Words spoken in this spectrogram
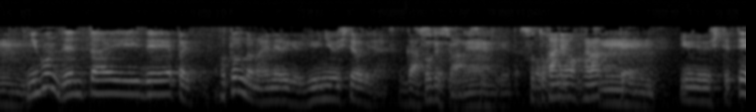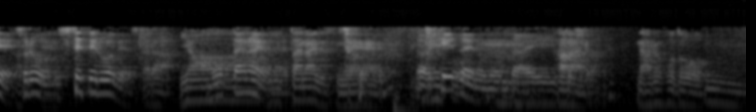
うん。日本全体でやっぱりほとんどのエネルギーを輸入してるわけじゃないですか。ガスとかそうですよね。石油とか。お金を払って輸入しててそれを捨ててるわけですからいやーもったいないよね。もったいないですね。だから経済の問題としては。ね、はい。なるほど、うん。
